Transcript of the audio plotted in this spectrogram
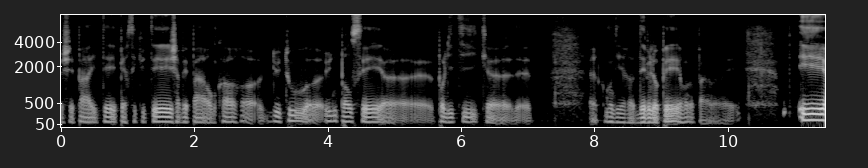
je n'ai pas été persécuté, j'avais pas encore euh, du tout euh, une pensée euh, politique, comment dire, développée. Et,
